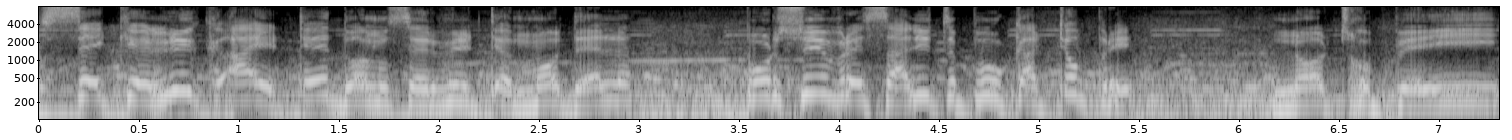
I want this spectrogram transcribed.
C'est que Luc a été doit nous servir de modèle pour suivre sa lutte pour qu'à tout prix, notre pays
